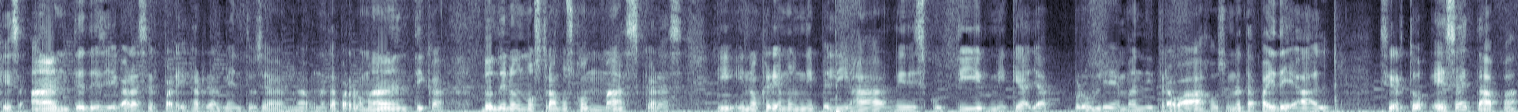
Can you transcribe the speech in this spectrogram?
que es antes de llegar a ser pareja realmente, o sea, una, etapa romántica donde nos mostramos con máscaras y, no queremos ni pelear, ni discutir, ni que haya problemas, ni trabajos, una etapa ideal, ¿cierto? Esa etapa,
